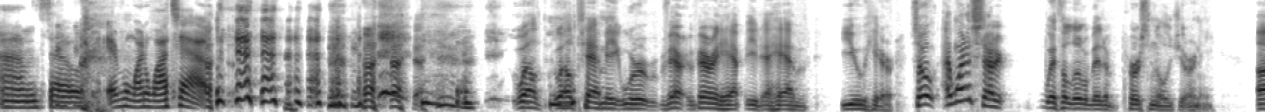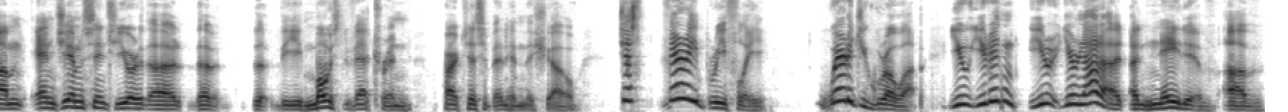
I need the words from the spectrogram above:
Um, so everyone watch out. well, well, Tammy, we're very, very happy to have you here. So I want to start with a little bit of personal journey. Um, and Jim, since you're the, the, the, the most veteran participant in the show, just very briefly, where did you grow up? You you didn't you you're not a, a native of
